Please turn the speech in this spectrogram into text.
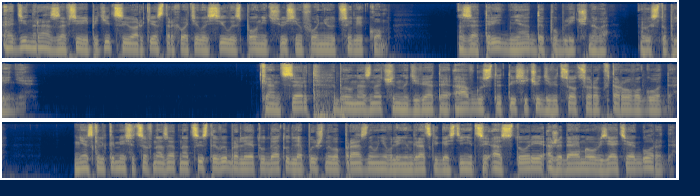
один раз за все репетиции у оркестра хватило сил исполнить всю симфонию целиком – за три дня до публичного выступления. Концерт был назначен на 9 августа 1942 года. Несколько месяцев назад нацисты выбрали эту дату для пышного празднования в ленинградской гостинице «Астория» ожидаемого взятия города.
